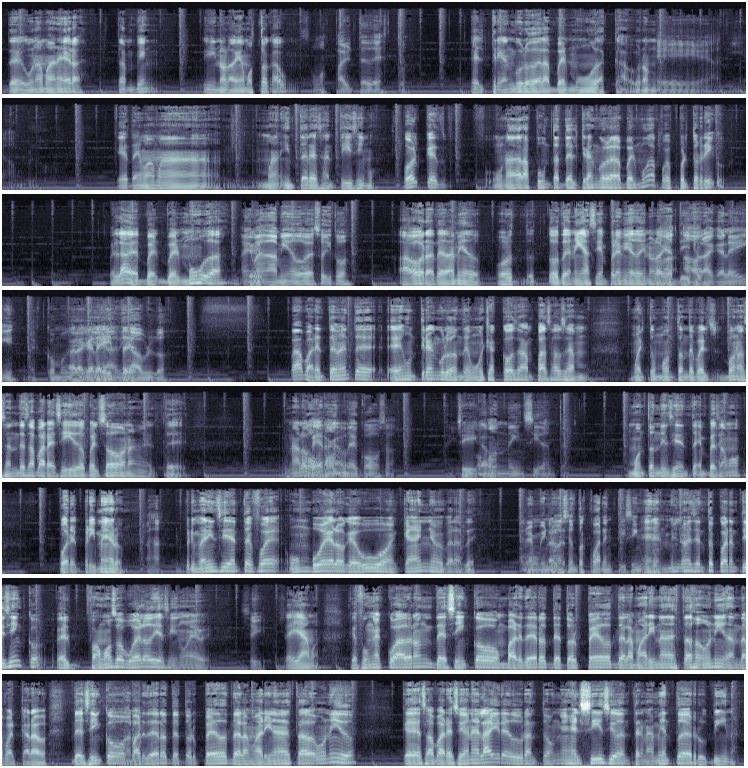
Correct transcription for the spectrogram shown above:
De una manera también. Y no lo habíamos tocado. Somos parte de esto. El Triángulo de las Bermudas, cabrón. Eh, a diablo. Qué tema más, más interesantísimo. Porque una de las puntas del Triángulo de las Bermudas, pues Puerto Rico. ¿Verdad? Es Ber- Bermuda. A que mí me da miedo eso y todo. Ahora te da miedo. O, o tenías siempre miedo y no lo habías Ah, dicho. Ahora que leí, es como Ahora que, que leíste. diablo. Pues, aparentemente es un triángulo donde muchas cosas han pasado, se han muerto un montón de personas, bueno, se han desaparecido personas, este, una Un loquera, cojón cabrón. de cosas. Sí, un cabrón. de incidentes. un montón de incidentes. Empezamos por el primero. Ajá. El primer incidente fue un vuelo que hubo, ¿en qué año? Espérate. En el Vamos a buscarlo. 1945. En el 1945, el famoso vuelo 19, Sí. se llama, que fue un escuadrón de cinco bombarderos de torpedos de la Marina de Estados Unidos, anda para el carajo, de cinco bombarderos de torpedos de la Marina de Estados Unidos, que desapareció en el aire durante un ejercicio de entrenamiento de rutina.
